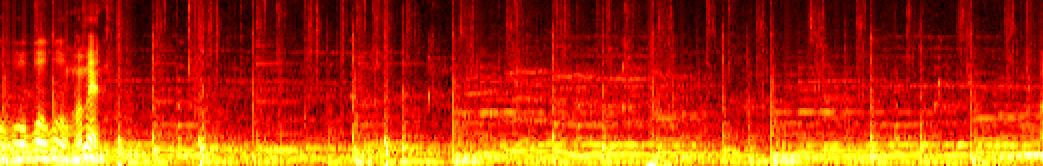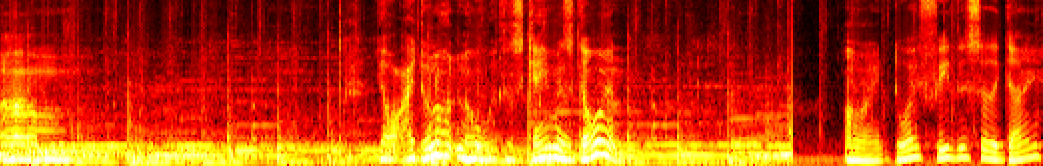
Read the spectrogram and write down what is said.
Whoa, whoa, whoa, whoa, my man. Um. Yo, I do not know where this game is going. Alright, do I feed this to the guy?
